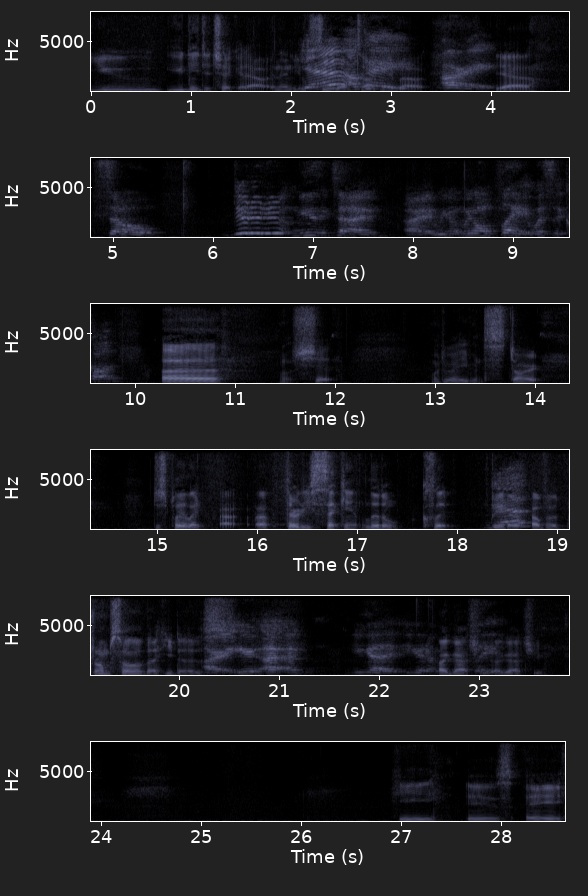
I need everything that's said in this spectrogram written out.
You you need to check it out, and then you'll yeah. see what I'm okay. talking about. All right. Yeah. So, do do do music time. All right, we we gonna play it. What's it called? Uh, oh shit. Where do I even start? Just play like a, a 30 second little clip bit Yeah? of, of a drum solo that he does. All right, you I, I you got you gotta. I got play you. I got you. He is a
